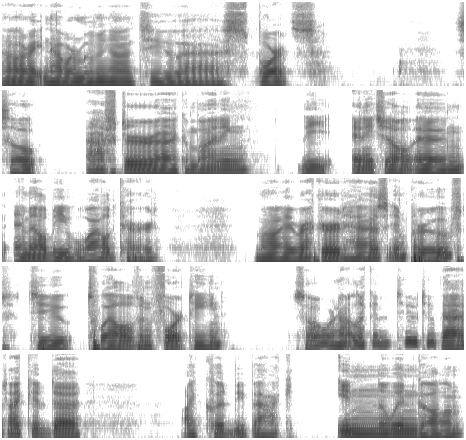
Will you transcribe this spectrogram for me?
All right, now we're moving on to uh, sports. So, after uh, combining the NHL and MLB wildcard, my record has improved to 12 and 14. So we're not looking too too bad. I could uh, I could be back in the win column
